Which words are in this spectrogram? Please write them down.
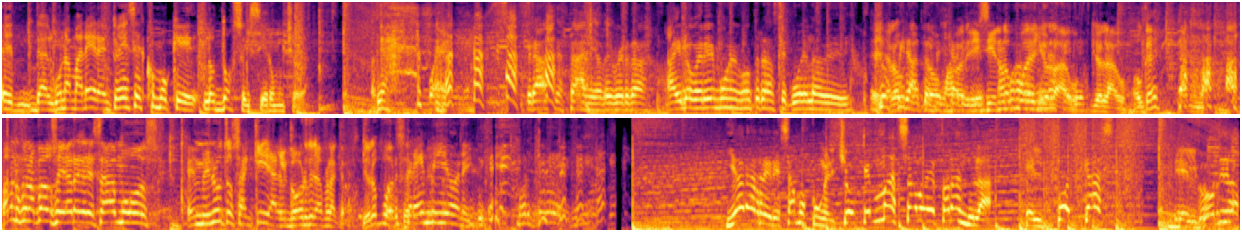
eh, de alguna manera. Entonces es como que los dos se hicieron mucho daño. Ya, bueno. Gracias, Tania, de verdad. Ahí lo veremos en otra secuela de Eh, Los lo- Piratas lo del. Caribe. Y si él no puede, yo lo hago. serie. Yo lo hago, ¿ok? Vámonos. Vámonos a una pausa, ya regresamos en minutos aquí al Gordo y la Flaca. Yo lo puedo hacer. 3 millones. ¿Por qué? Y ahora regresamos con el show que más sabe de farándula, el podcast del Gordo y la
